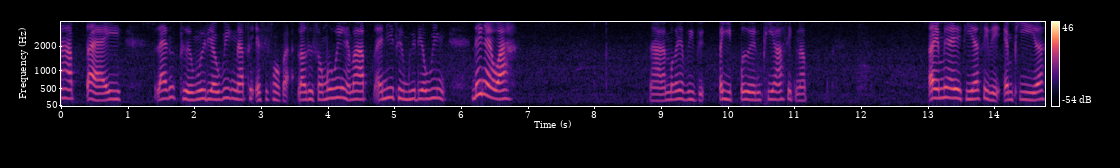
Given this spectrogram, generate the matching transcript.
นะครับ แต่แลนซ์ถือมือเดียววิ่งนะครับถือ S16 อะเราถือสองมือวิ่งเห็นไหมครับไอ้นี่ถือมือเดียววิ่ง ได้ไงวะนะแล้วมันก็จะไปหยิบปืน P50 นะเอ้ยไม่ใช่ P50 ดิ MP อะ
